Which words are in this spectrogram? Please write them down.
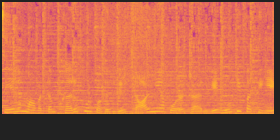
சேலம் மாவட்டம் கருப்பூர் பகுதியில் டால்மியா போராட்ட அருகே நூற்றி பத்து ஏக்கர்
